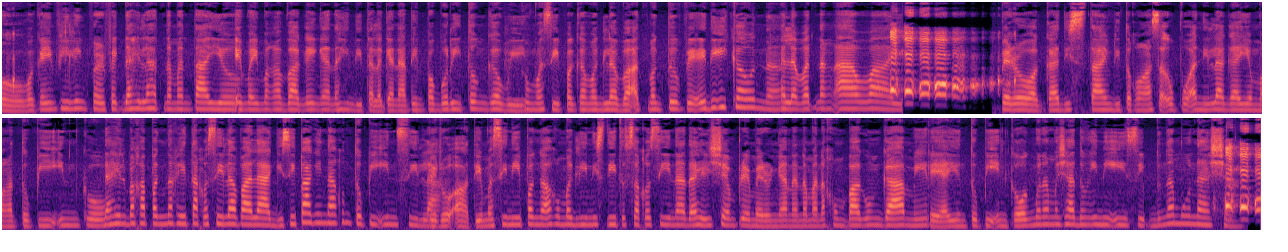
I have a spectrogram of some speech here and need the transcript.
Oh, wag kayong feeling perfect dahil lahat naman tayo. Eh may mga bagay nga na hindi talaga natin paboritong gawin. Kung masipag ka maglaba at magtupi, edi ikaw na. Halabat ng away. Pero wag ka this time, dito ko nga sa upuan nilagay yung mga tupiin ko. Dahil baka pag nakita ko sila palagi, sipagin na akong tupiin sila. Pero ate, masinipag nga ako maglinis dito sa kusina dahil syempre meron nga na naman akong bagong gamit. Kaya yung tupiin ko, wag mo na masyadong iniisip, doon na muna siya.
